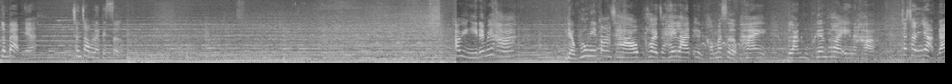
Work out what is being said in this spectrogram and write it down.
แล้วแบบเนี้ย ฉันจะเอาอะไรไปเสิร์ฟ เอาอย่างนี้ได้ไหมคะ เดี๋ยวพรุ่งนี้ตอนเช้าพลอยจะให้ร้านอื่นเขามาเสิร์ฟให้ร้านของเพื่อนพลอยเองนะคะ ถ้าฉันอยากได้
